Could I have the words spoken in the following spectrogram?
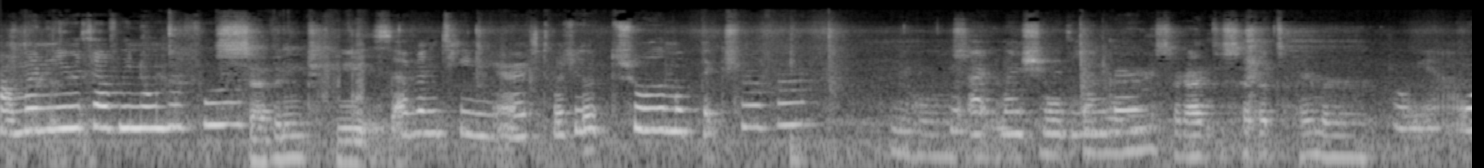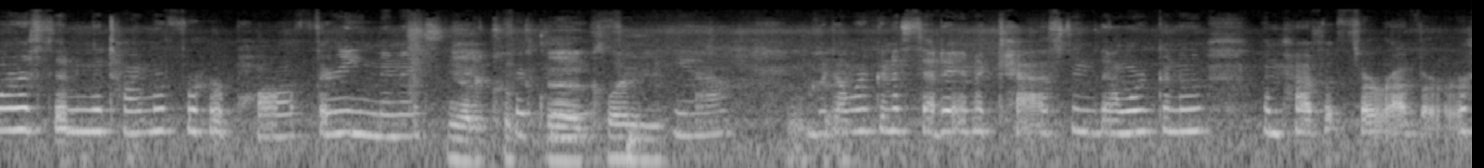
How many years have we known her for? 17. 17 years. Would you show them a picture of her Uh, when she was younger? I got to set a timer. Oh, yeah. We're setting a timer for her paw. 30 minutes. You gotta cook the clay. Yeah. But then we're going to set it in a cast and then we're going to um, have it forever.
